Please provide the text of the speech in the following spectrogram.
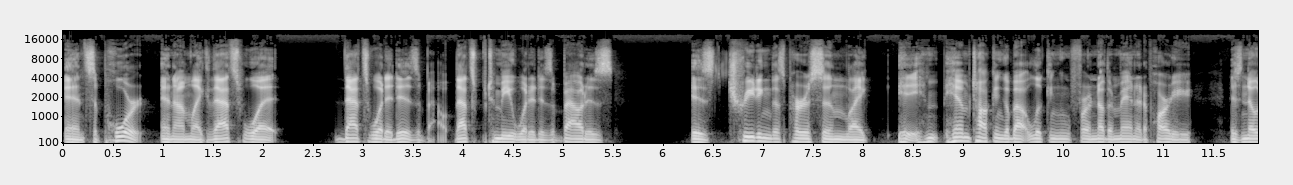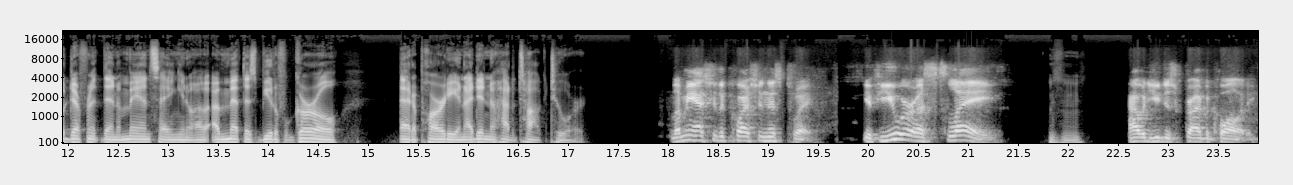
and support, and I'm like, that's what that's what it is about. That's to me what it is about is is treating this person like him, him talking about looking for another man at a party is no different than a man saying, you know, I, I met this beautiful girl at a party and I didn't know how to talk to her. Let me ask you the question this way. If you were a slave, mm-hmm. how would you describe equality?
